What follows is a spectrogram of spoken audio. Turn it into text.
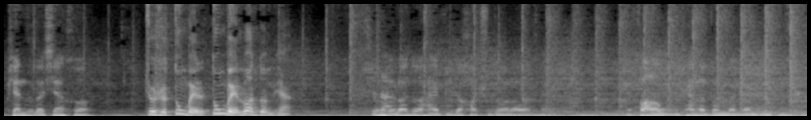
片子的先河，就是东北东北乱炖片。东北乱炖还比这好吃多了，我天！放了五天的东北乱炖片。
